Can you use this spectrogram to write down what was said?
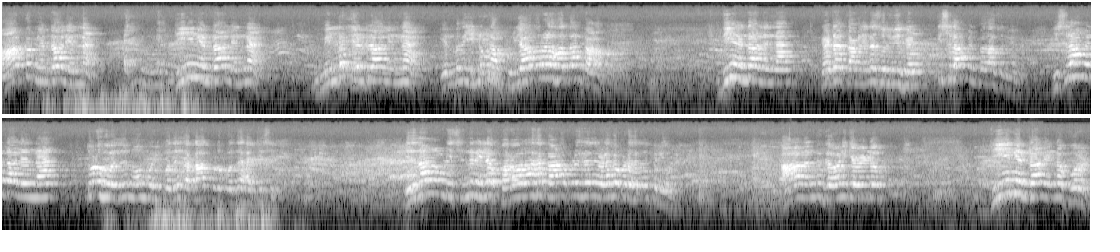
மார்க்கம் என்றால் என்ன? தீன் என்றால் என்ன? மில்லத் என்றால் என்ன? என்பது இன்னும் நாம் புரியாதவர்களாகத்தான் காணப்படும். தீன் என்றால் என்ன? கேட்டால் தாங்கள் என்ன சொல்வீர்கள்? இஸ்லாம் என்பதாக சொல்வீர்கள். இஸ்லாம் என்றால் என்ன? தொழுகுவது நோன்பு வைப்பது ஜகாத் கொடுப்பது ஹஜ்ஜி செய்வது. இதுதான் நம்முடைய சிந்தனையில பரவலாக காணப்படுகிறது விளங்கப்படுகிறது பெரியவர்கள் ஆனால் நன்கு கவனிக்க வேண்டும். தீன் என்றால் என்ன பொருள்?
